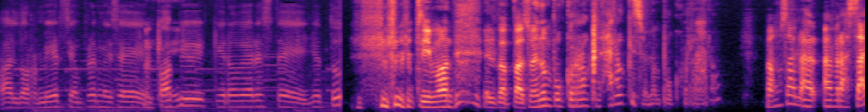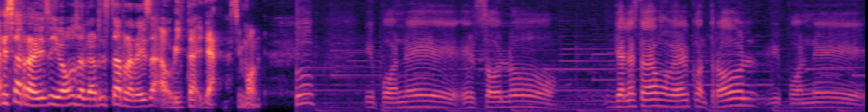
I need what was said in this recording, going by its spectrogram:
Al dormir siempre me dice, Ok. papi, quiero ver este YouTube. Simón, el papá suena un poco raro. Claro que suena un poco raro. Vamos a hablar- abrazar esa rareza y vamos a hablar de esta rareza ahorita ya, Simón. y pone él solo, ya le estaba a mover el control y pone,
